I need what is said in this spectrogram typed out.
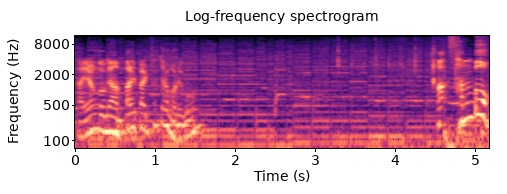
자 이런 거 그냥 빨리빨리 터뜨려 버리고. 아 삼복!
